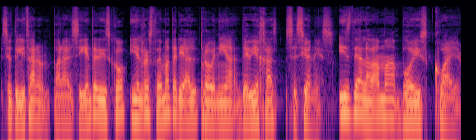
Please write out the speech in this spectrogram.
se utilizaron para el siguiente disco y el resto de material provenía de viejas sesiones. Is the Alabama Boys Choir.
